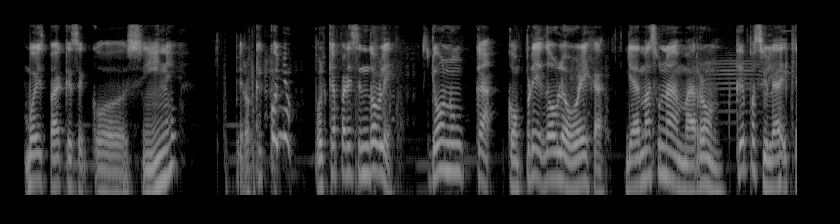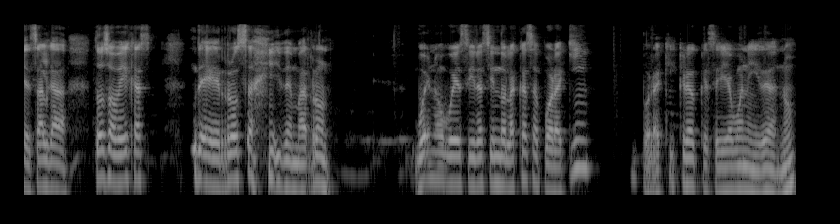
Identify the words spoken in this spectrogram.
Voy a esperar que se cocine. Pero qué coño, ¿por qué aparece en doble? Yo nunca compré doble oveja. Y además una marrón. ¿Qué posibilidad hay que salga dos ovejas de rosa y de marrón? Bueno, voy a seguir haciendo la casa por aquí. Por aquí creo que sería buena idea, ¿no?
